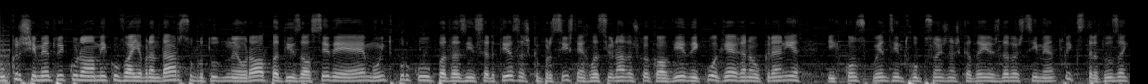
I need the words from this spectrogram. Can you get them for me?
O crescimento económico vai abrandar, sobretudo na Europa, diz a OCDE, muito por culpa das incertezas que persistem relacionadas com a Covid e com a guerra na Ucrânia e consequentes interrupções nas cadeias de abastecimento e que se traduzem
